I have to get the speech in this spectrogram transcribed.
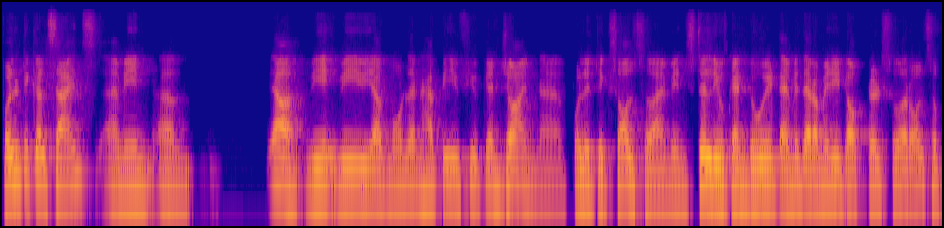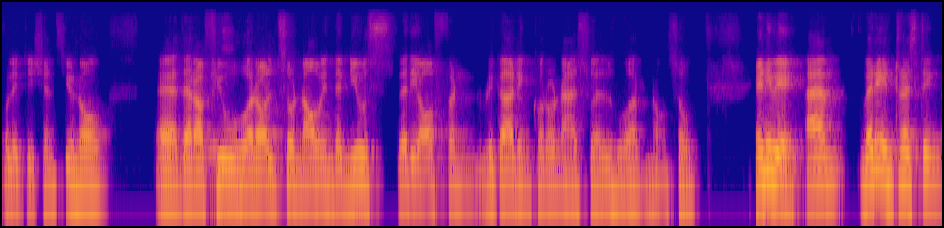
political science i mean um, yeah we, we are more than happy if you can join uh, politics also i mean still you can do it i mean there are many doctors who are also politicians you know uh, there are yes. few who are also now in the news very often regarding corona as well who are no so anyway um very interesting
